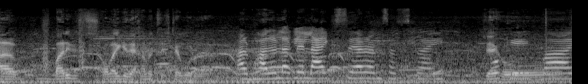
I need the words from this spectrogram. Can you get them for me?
আর বাড়ির সবাইকে দেখানোর চেষ্টা করবে। আর ভালো লাগলে like share and subscribe. Okay bye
